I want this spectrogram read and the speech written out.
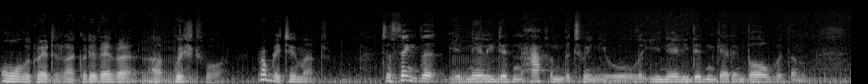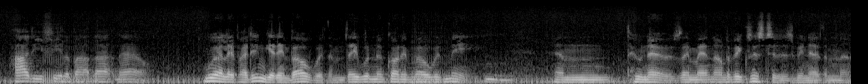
all the credit I could have ever uh, wished for. Probably too much to think that it nearly didn't happen between you all, that you nearly didn't get involved with them, how do you feel about that now? Well, if I didn't get involved with them, they wouldn't have got involved with me. Mm. And who knows, they may not have existed as we know them now.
